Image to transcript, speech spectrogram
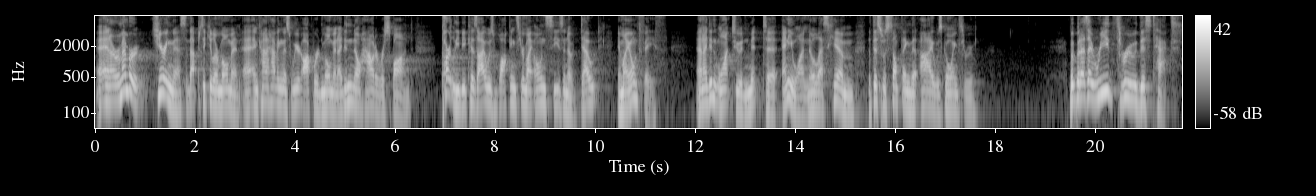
And I remember hearing this at that particular moment and kind of having this weird, awkward moment. I didn't know how to respond, partly because I was walking through my own season of doubt in my own faith. And I didn't want to admit to anyone, no less him, that this was something that I was going through. But, but as I read through this text,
